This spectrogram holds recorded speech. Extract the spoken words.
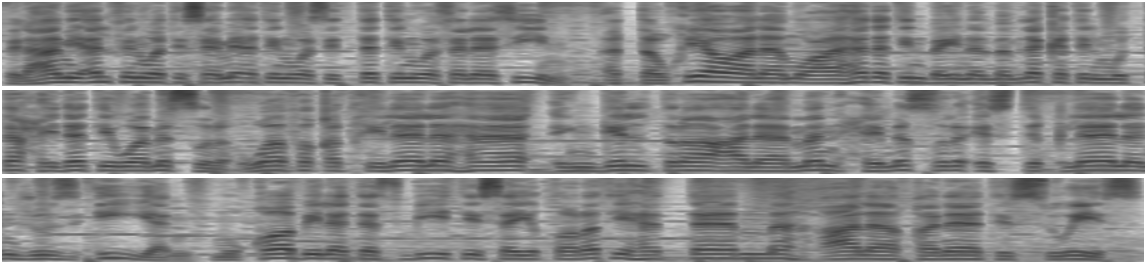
في العام 1936 التوقيع على معاهدة بين المملكة المتحدة ومصر وافقت خلالها إنجلترا على منح مصر استقلالا جزئيا مقابل تثبيت سيطرتها التامة العامة على قناة السويس.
